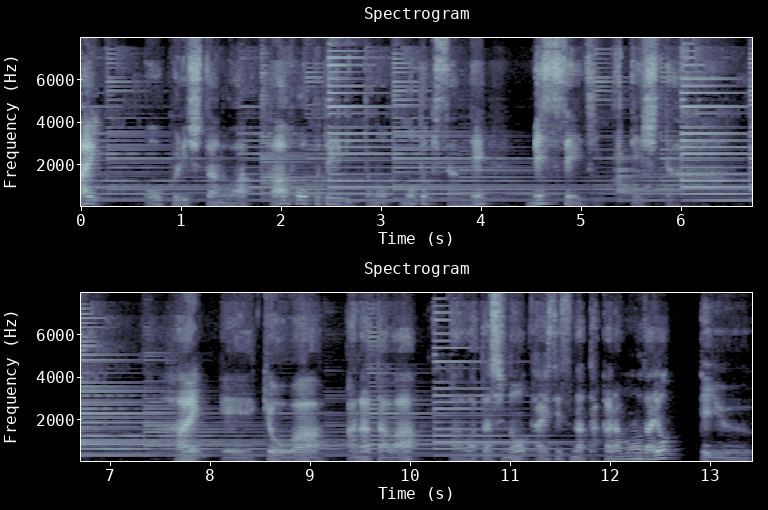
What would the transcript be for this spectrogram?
はい。お送りしたのはハーフ・オーク・デイビッドの元木さんでメッセージでした。はい、えー今日はあなたは私の大切な宝物だよっていう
